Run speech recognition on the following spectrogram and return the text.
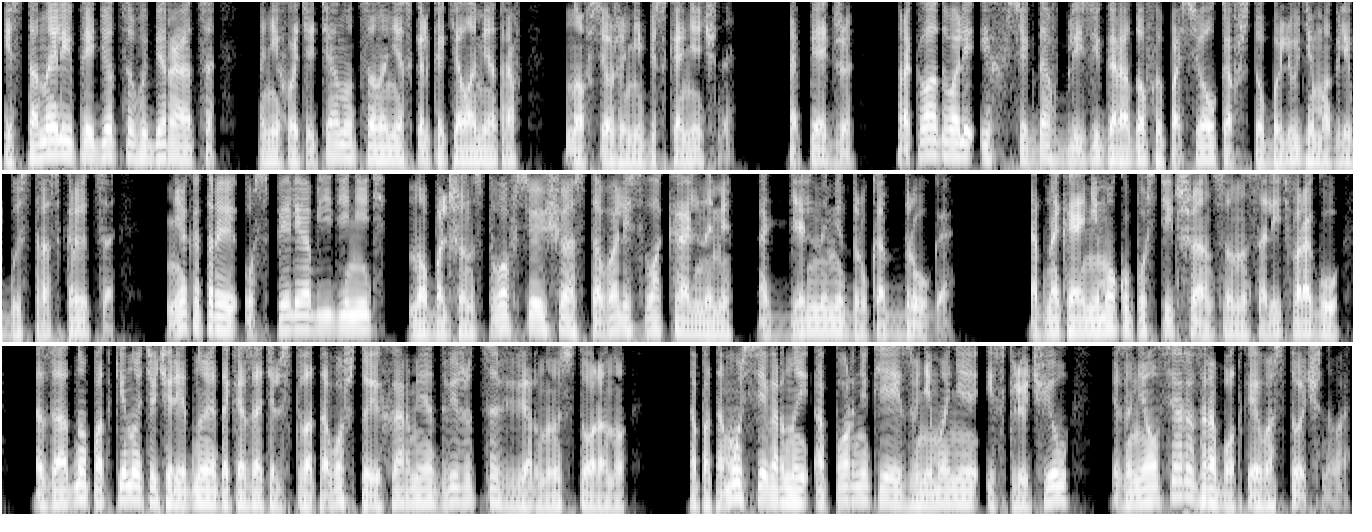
Из тоннелей придется выбираться, они хоть и тянутся на несколько километров, но все же не бесконечны. Опять же, Прокладывали их всегда вблизи городов и поселков, чтобы люди могли быстро скрыться. Некоторые успели объединить, но большинство все еще оставались локальными, отдельными друг от друга. Однако я не мог упустить шанса насолить врагу, а заодно подкинуть очередное доказательство того, что их армия движется в верную сторону. А потому северный опорник я из внимания исключил и занялся разработкой восточного.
